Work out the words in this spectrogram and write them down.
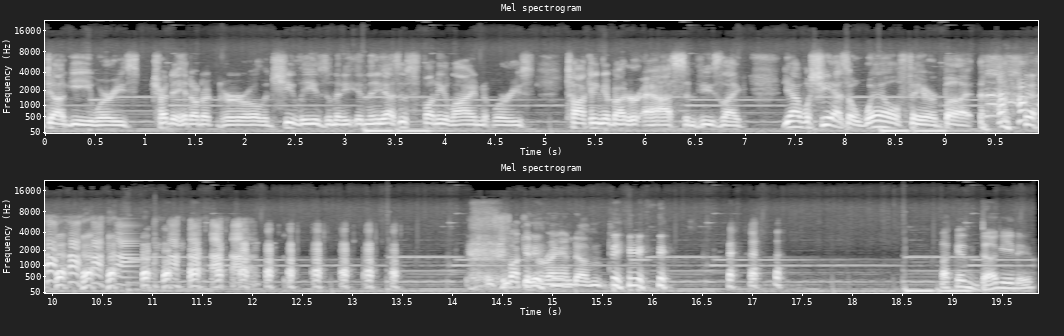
Dougie where he's trying to hit on a girl and she leaves. And then he, and then he has this funny line where he's talking about her ass and he's like, yeah, well, she has a welfare butt. it's fucking random. fucking Dougie, dude.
